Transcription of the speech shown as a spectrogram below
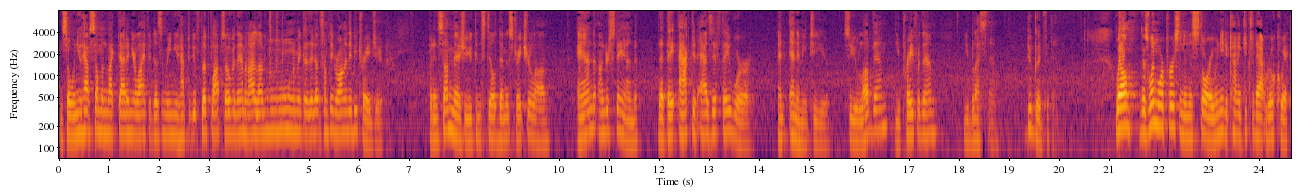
And so when you have someone like that in your life, it doesn't mean you have to do flip flops over them and I love them because they did something wrong and they betrayed you. But in some measure, you can still demonstrate your love and understand that they acted as if they were an enemy to you. So you love them, you pray for them, you bless them. Do good for them. Well, there's one more person in this story. We need to kind of get to that real quick.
